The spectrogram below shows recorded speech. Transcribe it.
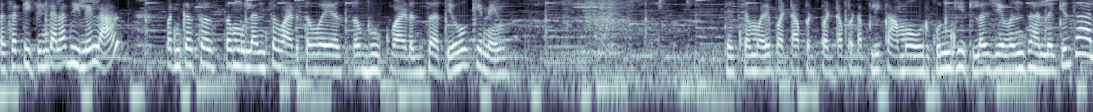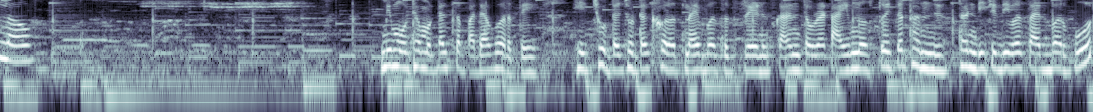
तसा टिफिन त्याला दिलेला पण कसं असतं मुलांचं वाढतं वय असतं भूक वाढत जाते हो की नाही? त्याच्यामुळे पटापट पटापट आपली कामं उरकून घेतलं जेवण झालं की झालं. मी मोठ्या मोठ्या चपात्या करते. हे छोट्या छोट्या खळत नाही बसत फ्रेंड्स कारण तेवढा टाईम नसतो इथं थंडी थंडीचे दिवस आहेत भरपूर.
